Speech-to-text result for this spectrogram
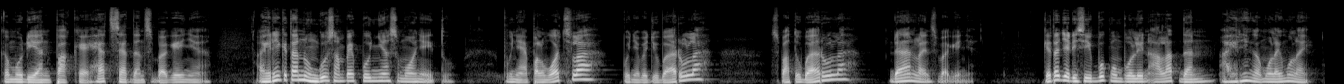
kemudian pakai headset dan sebagainya. Akhirnya kita nunggu sampai punya semuanya itu. Punya Apple Watch lah, punya baju baru lah, sepatu baru lah, dan lain sebagainya. Kita jadi sibuk ngumpulin alat dan akhirnya nggak mulai-mulai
